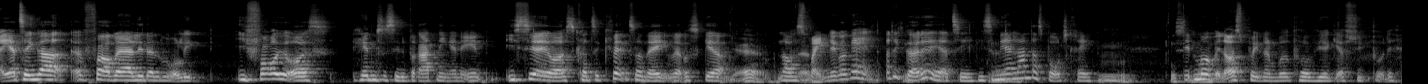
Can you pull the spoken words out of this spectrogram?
Og jeg tænker, for at være lidt alvorlig, I får jo også hændelsesindberetningerne ind. I ser jo også konsekvenserne af, hvad der sker, Ja, når springene går galt. Og det gør det her til, ligesom i alle andre sportsgrene. Mm. Det, må vel også på en eller anden måde påvirke jeres syn på det.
